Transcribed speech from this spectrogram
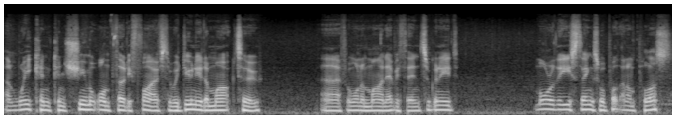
and we can consume at 135 so we do need a Mark II uh, if we want to mine everything. So we're going to need more of these things. We'll put that on plus.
